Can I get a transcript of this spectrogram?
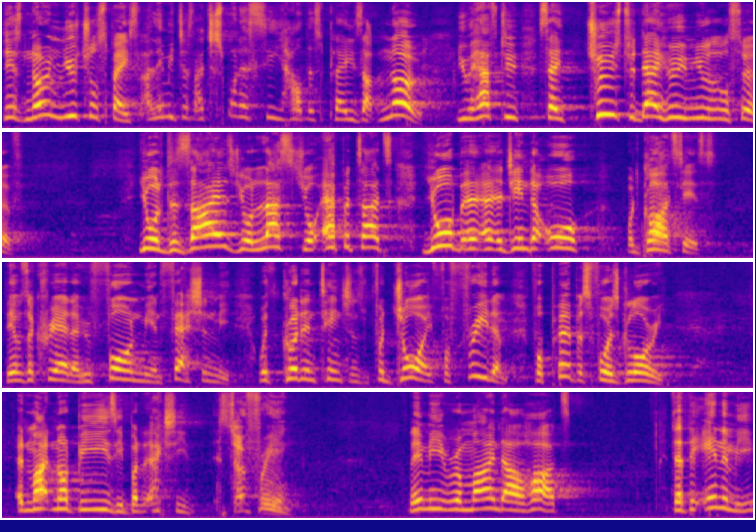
There's no neutral space. let me just, I just want to see how this plays up. No, you have to say, choose today whom you will serve. Your desires, your lusts, your appetites, your uh, agenda, or what God says. There was a creator who formed me and fashioned me with good intentions, for joy, for freedom, for purpose, for his glory. It might not be easy, but actually, it's so freeing. Let me remind our hearts that the enemy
